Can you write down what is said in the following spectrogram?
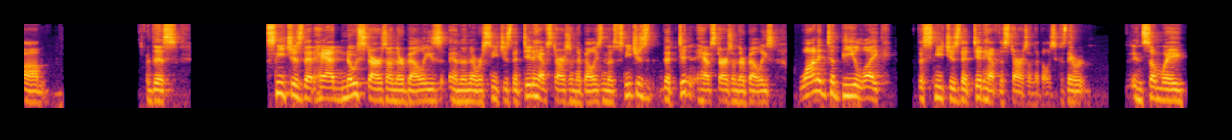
um, this sneetches that had no stars on their bellies, and then there were sneetches that did have stars on their bellies, and the sneetches that didn't have stars on their bellies wanted to be like the sneetches that did have the stars on their bellies because they were in some way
